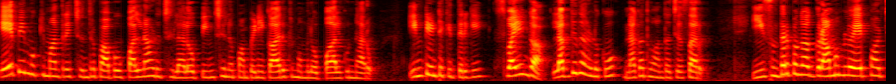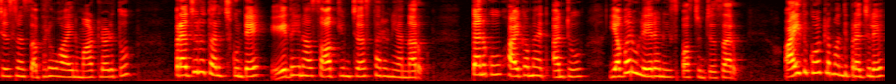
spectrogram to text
ఏపీ ముఖ్యమంత్రి చంద్రబాబు పల్నాడు జిల్లాలో పింఛన్ల పంపిణీ కార్యక్రమంలో పాల్గొన్నారు. ఇంటింటికి తిరిగి స్వయంగా లబ్ధిదారులకు నగదు అందజేశారు. ఈ సందర్భంగా గ్రామంలో ఏర్పాటు చేసిన సభలో ఆయన మాట్లాడుతూ ప్రజలు తలుచుకుంటే ఏదైనా సాధ్యం చేస్తారని అన్నారు. తనకు హైకమాండ్ అంటూ ఎవరూ లేరని స్పష్టం చేశారు. ఐదు కోట్ల మంది ప్రజలే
